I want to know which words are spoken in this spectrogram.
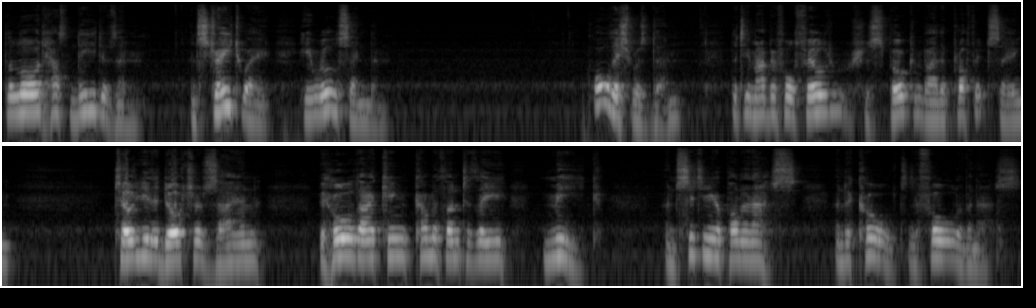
The Lord hath need of them, and straightway he will send them. All this was done, that it might be fulfilled which was spoken by the prophet, saying, Tell ye the daughter of Zion, Behold, thy king cometh unto thee meek, and sitting upon an ass, and a colt, the foal of an ass.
